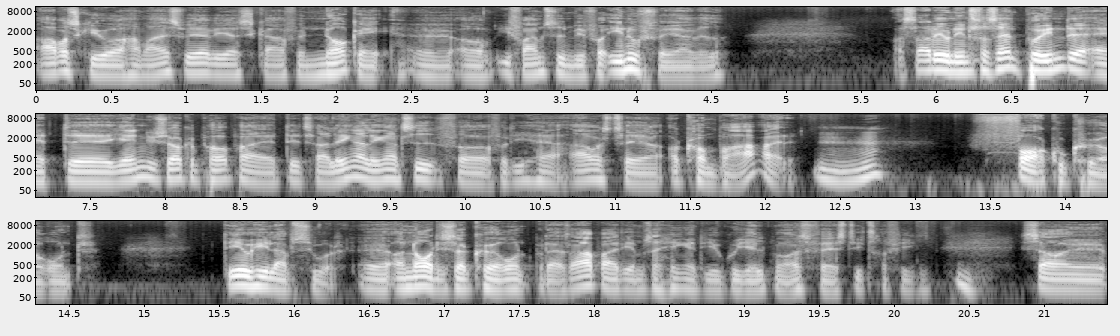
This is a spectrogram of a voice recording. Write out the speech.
arbejdsgiver har meget svært ved at skaffe nok af, øh, og i fremtiden vil få endnu sværere ved. Og så er det jo en interessant pointe, at øh, Jan jo så kan påpege, at det tager længere og længere tid for, for de her arbejdstagere at komme på arbejde, mm. for at kunne køre rundt. Det er jo helt absurd. Øh, og når de så kører rundt på deres arbejde, jamen, så hænger de jo kunne hjælpe med også fast i trafikken. Mm. Så øh,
